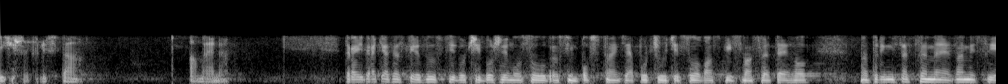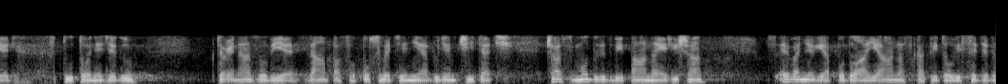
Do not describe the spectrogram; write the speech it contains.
Ježiša Krista. Amen. Drahí bratia sestry, z ústy voči Božiemu slovu, prosím, povstaňte a počujte slova z písma svätého, na ktorými sa chceme zamyslieť v túto nededu, ktoré názov je zápas o posvetenie a budem čítať čas modlitby pána Ježiša z Evangelia podľa Jána z kapitoly 17,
